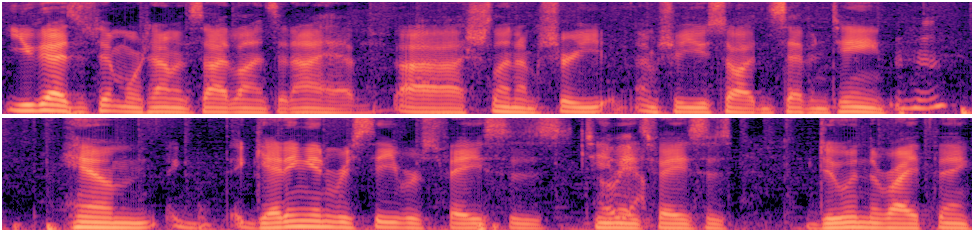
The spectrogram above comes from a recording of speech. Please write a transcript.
you guys have spent more time on the sidelines than I have. Uh, Schlin, I'm sure you, I'm sure you saw it in 17. Mhm. Him getting in receivers' faces, teammates' faces, doing the right thing.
